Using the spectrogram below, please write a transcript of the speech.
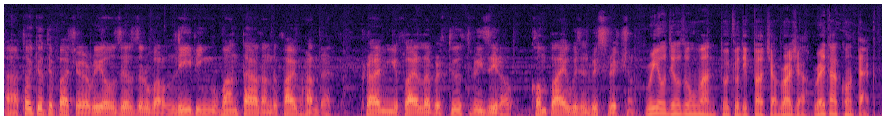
あ東京 Departure Rio 001 Leaving 1500 Climbing Flight Level 230 Comply with Restriction Rio 001東京 Departure Roger Radar Contact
